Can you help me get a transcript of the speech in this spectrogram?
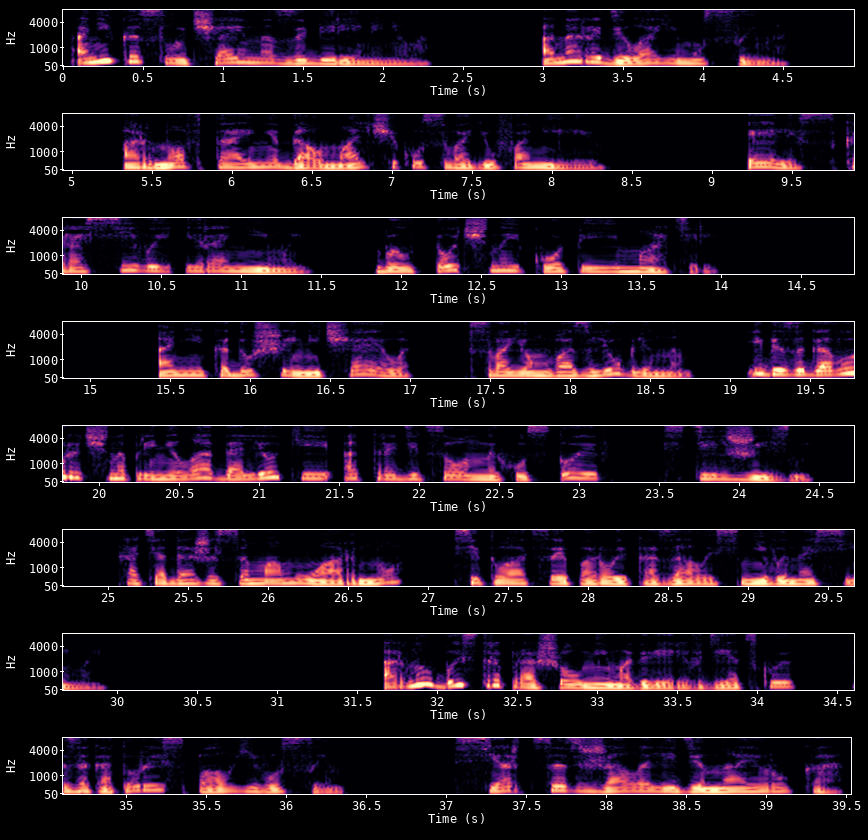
Аника случайно забеременела. Она родила ему сына. Арно втайне дал мальчику свою фамилию. Элис, красивый и ранимый, был точной копией матери. Аника души не чаяла в своем возлюбленном и безоговорочно приняла далекий от традиционных устоев стиль жизни, хотя даже самому Арно ситуация порой казалась невыносимой. Арно быстро прошел мимо двери в детскую, за которой спал его сын. Сердце сжала ледяная рука.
